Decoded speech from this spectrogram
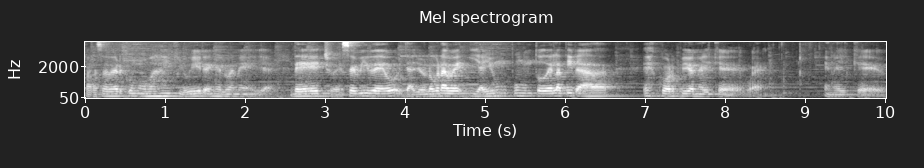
para saber cómo vas a influir en él o en ella. De hecho, ese video ya yo lo grabé y hay un punto de la tirada, Scorpio, en el que, bueno, en el que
